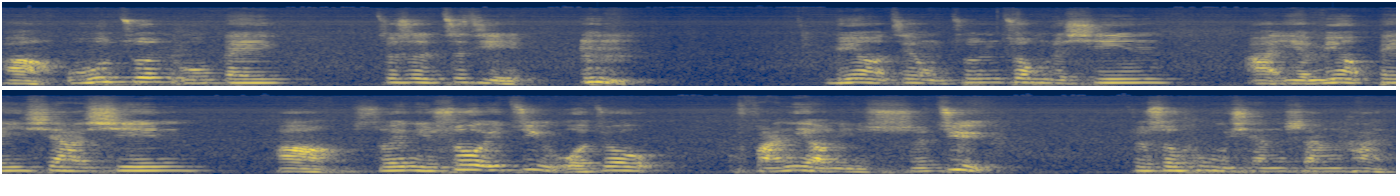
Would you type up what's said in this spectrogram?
啊？无尊无卑，就是自己 没有这种尊重的心啊，也没有卑下心啊，所以你说一句，我就反咬你十句，就是互相伤害，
